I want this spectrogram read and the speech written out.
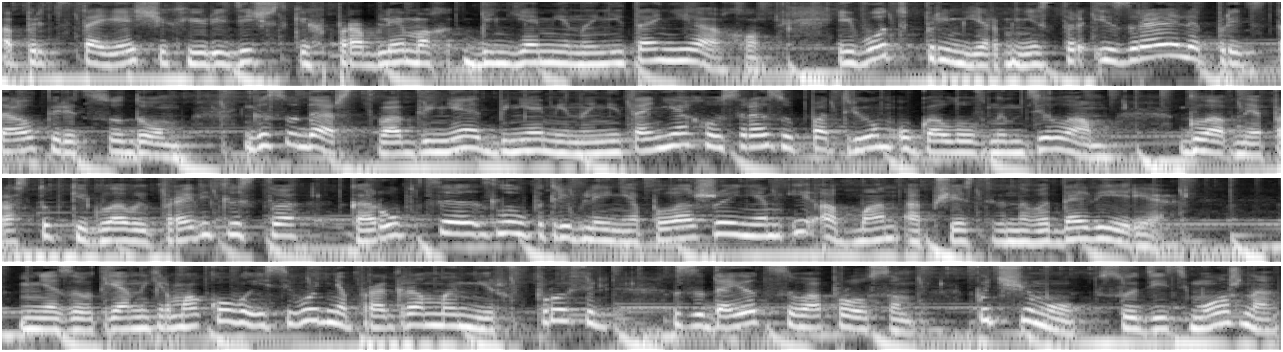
о предстоящих юридических проблемах Беньямина Нетаньяху. И вот премьер-министр Израиля предстал перед судом. Государство обвиняет Беньямина Нетаньяху сразу по трем уголовным делам. Главные проступки главы правительства – коррупция, злоупотребление положением и обман общественного доверия. Меня зовут Яна Ермакова, и сегодня программа «Мир в профиль» задается вопросом, почему судить можно,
